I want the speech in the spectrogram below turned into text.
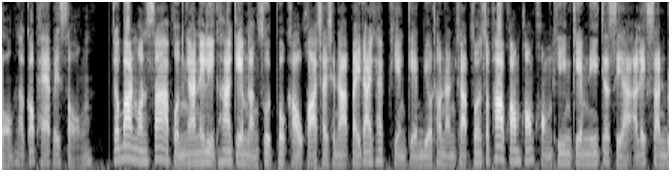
2 แล้วก็แพ้ไป 2 จ้าบ้านมอนซาผลงานในลีก 5 เกมหลังสุด พวกเขาคว้าชัยชนะไปได้แค่เพียงเกมเดียวเท่านั้นครับ ส่วนสภาพความพร้อมของทีมเกมนี้จะเสียอเล็กซานโด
